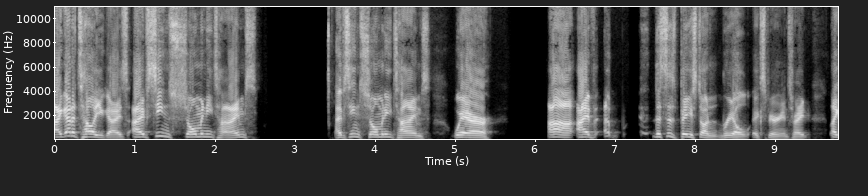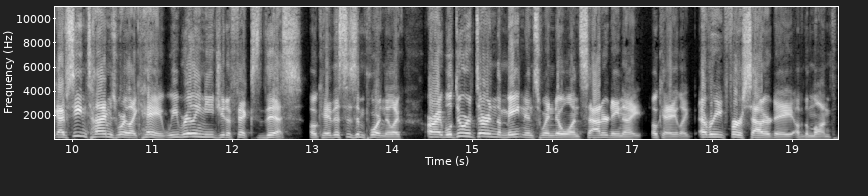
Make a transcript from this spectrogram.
I got to tell you guys, I've seen so many times. I've seen so many times where uh, I've. This is based on real experience, right? Like I've seen times where, like, hey, we really need you to fix this. Okay, this is important. They're like, all right, we'll do it during the maintenance window on Saturday night. Okay, like every first Saturday of the month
